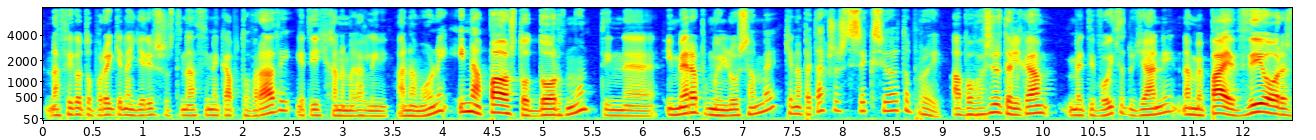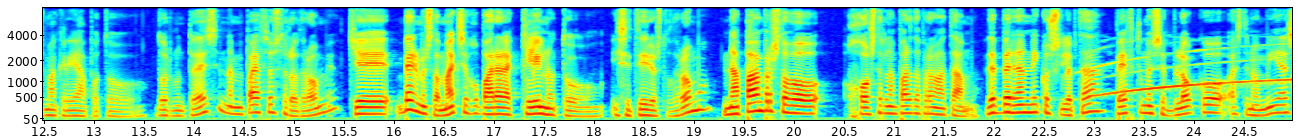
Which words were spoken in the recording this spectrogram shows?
να φύγω το πρωί και να γυρίσω στην Αθήνα κάπου το βράδυ, γιατί είχαν μεγάλη αναμονή, ή να πάω στο Dortmund την ε, ημέρα που μιλούσαμε και να πετάξω στις 6 ώρα το πρωί. Αποφασίζω τελικά με τη βοήθεια του Γιάννη να με πάει δύο ώρες μακριά από το Dortmund το Essen, να με πάει αυτό στο αεροδρόμιο και μπαίνουμε στο αμάξι. Εγώ παρέρα κλείνω το εισιτήριο στο δρόμο, να πάμε προς το hostel να πάρω τα πράγματά μου. Δεν περνάνε 20 λεπτά, πέφτουμε σε μπλόκο αστυνομίας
